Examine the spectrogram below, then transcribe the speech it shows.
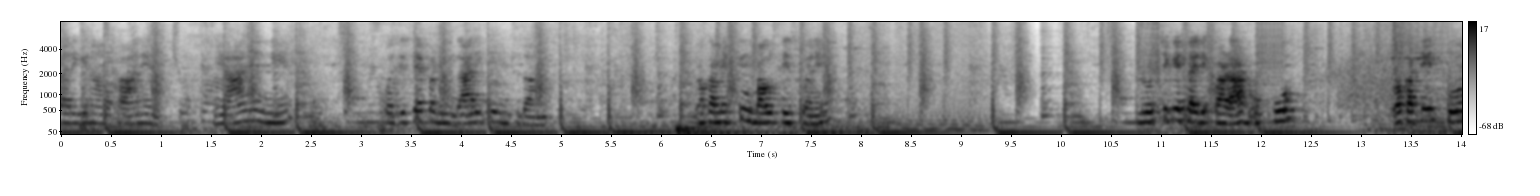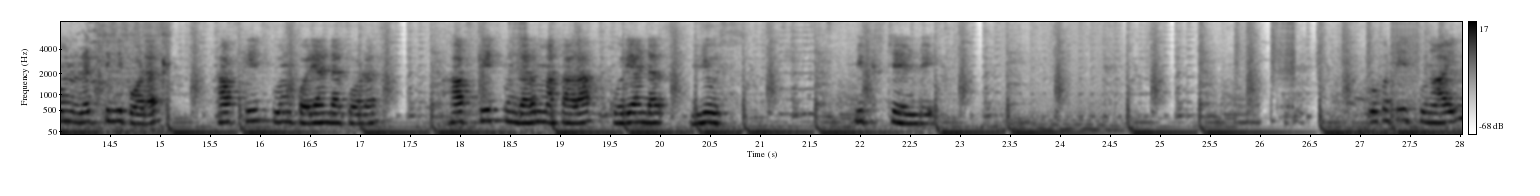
తరిగిన ఒక ఆనియన్ ఈ ఆనియన్ని కొద్దిసేపటి గాలికి ఉంచుదాము. ఒక మిక్సింగ్ బౌల్ తీసుకొని రుచికి సరిపడా ఉప్పు ఒక teaspoon red chilli powder half teaspoon coriander powder half teaspoon garam masala coriander leaves mix చేయండి. ఒక టీ స్పూన్ ఆయిల్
